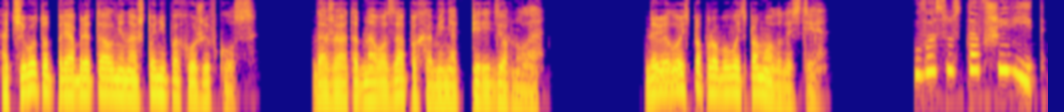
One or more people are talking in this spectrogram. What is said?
отчего тот приобретал ни на что не похожий вкус. Даже от одного запаха меня передернуло. Довелось попробовать по молодости. «У вас уставший вид»,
